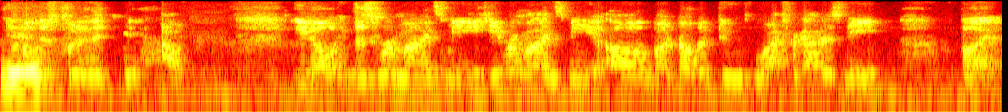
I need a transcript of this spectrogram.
Yeah. I'm just putting it out. You know, this reminds me. He reminds me of another dude who I forgot his name, but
